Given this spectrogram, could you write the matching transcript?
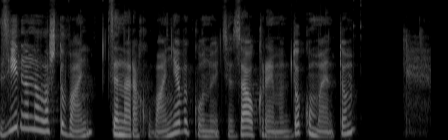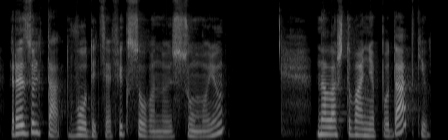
Згідно налаштувань, це нарахування виконується за окремим документом, результат вводиться фіксованою сумою. Налаштування податків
